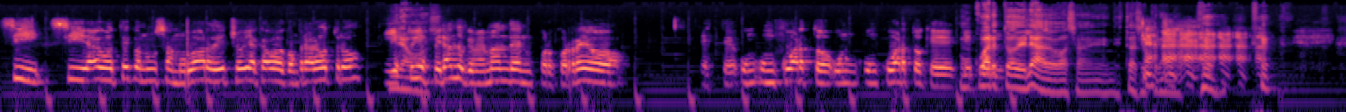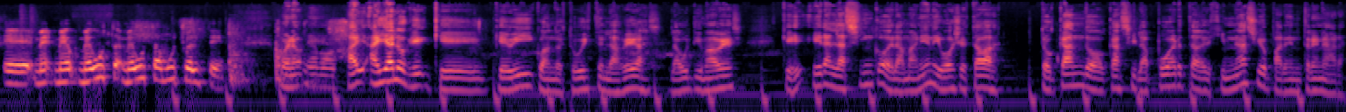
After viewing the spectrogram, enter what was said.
Sí, sí, hago té con un samovar. De hecho, hoy acabo de comprar otro y estoy esperando que me manden por correo este, un, cuarto, un, cuarto que, Un cuarto de helado vas a estás esperando. Eh, me, gusta, me gusta mucho el té. Bueno, hay, algo que, vi cuando estuviste en Las Vegas la última vez, que eran las 5 de la mañana y vos ya estabas tocando casi la puerta del gimnasio para entrenar.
